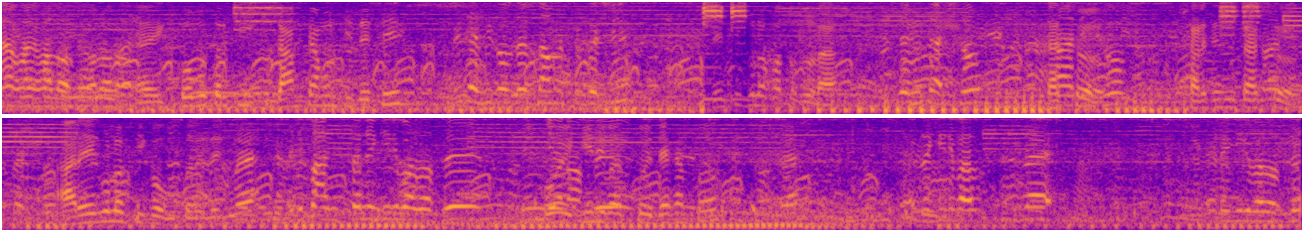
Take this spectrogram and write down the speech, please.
হ্যাঁ ভাই ভালো ভালো এই কবুতর কি দাম কেমন কি দেশি? বিদেশি কবুতরের দাম একটু বেশি। দেশিগুলো কত জোড়া? বিদেশি চারশো চারশো? সাড়ে তিনশো। চারশো? আর এগুলো কি কবুতর যেগুলো এটি পাকিস্তানি গিরিবাজ আছে ইন্ডিয়ান গিরিবাজ কই দেখান তো। গিরিবাজ এটা- গিরিবাজ আছে।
